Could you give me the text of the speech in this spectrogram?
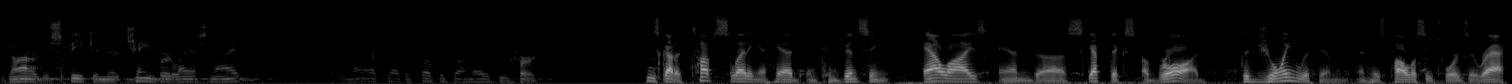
was honored to speak in their chamber last night to focus on those who hurt. He's got a tough sledding ahead in convincing allies and uh, skeptics abroad to join with him and his policy towards Iraq.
